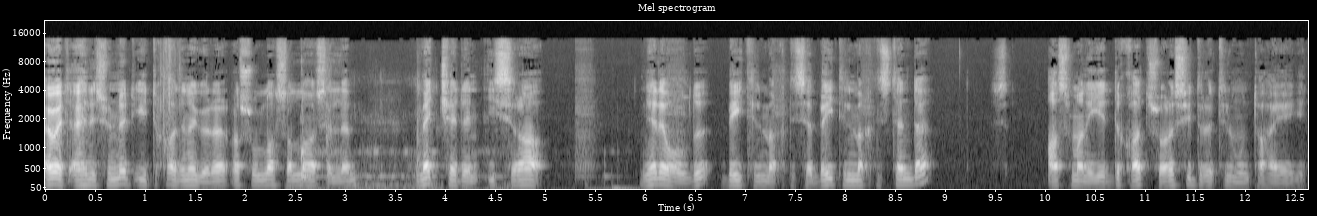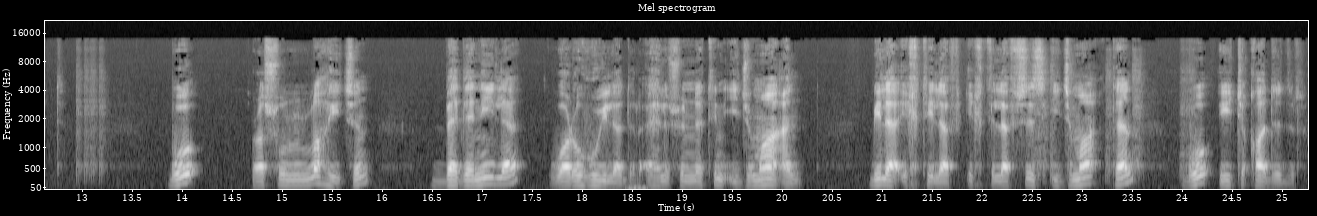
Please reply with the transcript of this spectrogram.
Evet ehli sünnet itikadına göre Resulullah sallallahu aleyhi ve sellem Mekke'den İsra nere oldu? Beytil Mekdis'e. Beytil Mekdis'ten de asmanı yedi kat sonra Sidretil Muntaha'ya gitti. Bu Resulullah için bedeniyle ve ruhuyladır. Ehli sünnetin icmaen bila ihtilaf, ihtilafsız icmaten bu itikadıdır.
